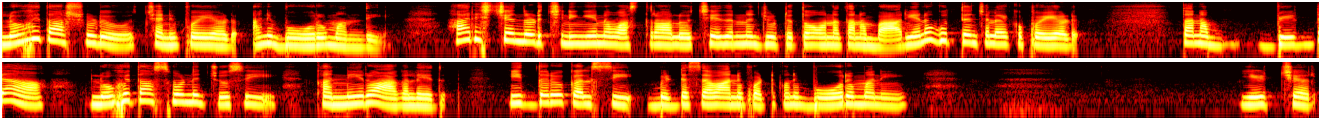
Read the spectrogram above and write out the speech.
లోహితాశుడు చనిపోయాడు అని బోరుమంది. హరిశ్చంద్రుడు చినిగిన వస్త్రాలు చెదిరిన జుట్టుతో ఉన్న తన భార్యను గుర్తించలేకపోయాడు. తన బిడ్డ లోహితాశ్వుడిని చూసి కన్నీరు ఆగలేదు. ఇద్దరూ కలిసి బిడ్డ శవాన్ని పట్టుకొని బోరుమని ఏడ్చారు.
